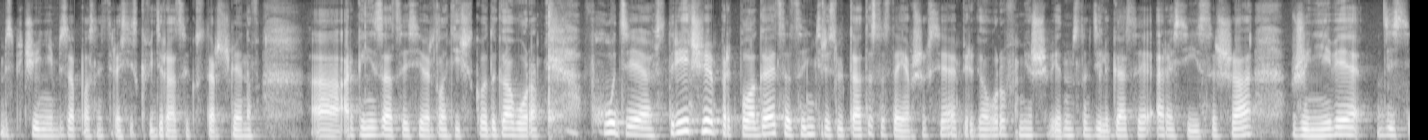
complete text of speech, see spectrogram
обеспечения безопасности Российской Федерации и государств-членов а, Организации Североатлантического договора. В ходе встречи предполагается оценить результаты состоявшихся переговоров межведомственных делегаций России и США в Женеве 10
